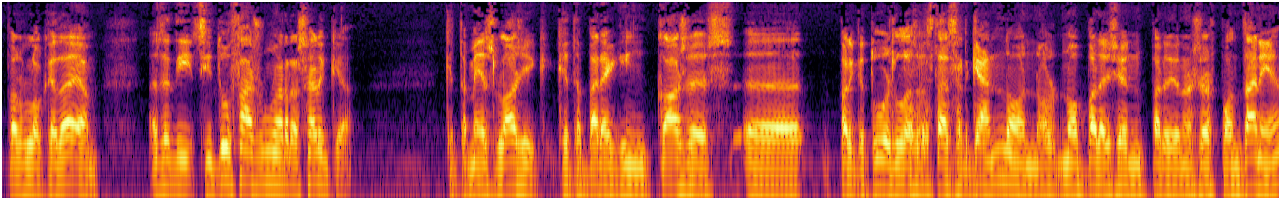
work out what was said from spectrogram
per lo que dèiem. És a dir, si tu fas una recerca, que també és lògic que t'apareguin coses eh, perquè tu les estàs cercant, no, no, no apareixen per generació espontània,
